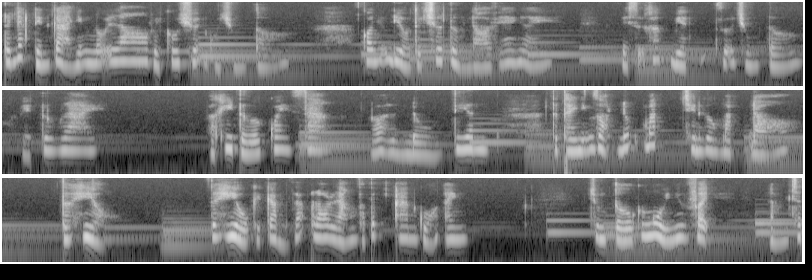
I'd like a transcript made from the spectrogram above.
tớ nhắc đến cả những nỗi lo về câu chuyện của chúng tớ có những điều tớ chưa từng nói với anh ấy về sự khác biệt giữa chúng tớ về tương lai. Và khi tớ quay sang, đó là lần đầu tiên tớ thấy những giọt nước mắt trên gương mặt đó. Tớ hiểu Tớ hiểu cái cảm giác lo lắng và bất an của anh. Chúng tớ cứ ngồi như vậy, Nắm chặt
